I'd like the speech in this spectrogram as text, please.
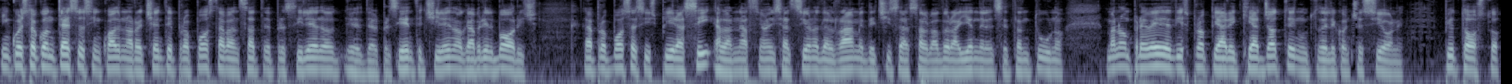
In questo contesto si inquadra una recente proposta avanzata eh, del presidente cileno Gabriel Boric. La proposta si ispira sì alla nazionalizzazione del rame decisa da Salvador Allende nel 71, ma non prevede di espropriare chi ha già ottenuto delle concessioni. Piuttosto,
